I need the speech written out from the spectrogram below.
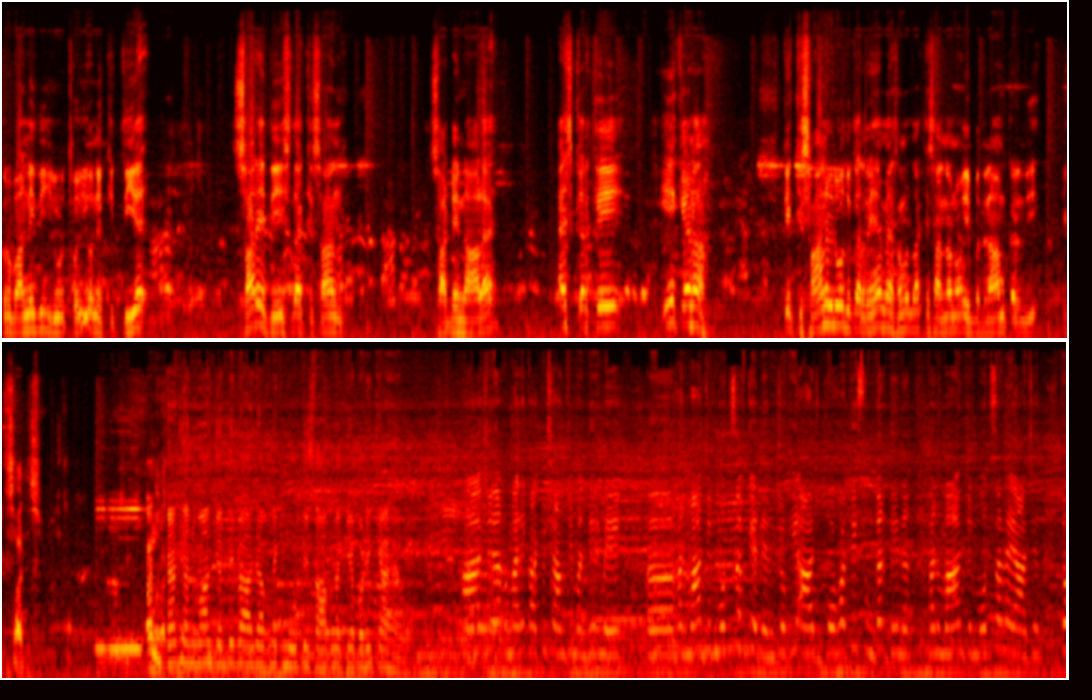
ਕੁਰਬਾਨੀ ਦੀ ਜ਼ਰੂਰਤ ਹੋਈ ਉਹਨੇ ਕੀਤੀ ਹੈ ਸਾਰੇ ਦੇਸ਼ ਦਾ ਕਿਸਾਨ ਸਾਡੇ ਨਾਲ ਹੈ ਇਸ ਕਰਕੇ ਇਹ ਕਹਿਣਾ ਕਿ ਕਿਸਾਨ ਵਿਰੋਧ ਕਰ ਰਹੇ ਆ ਮੈਂ ਸਮਝਦਾ ਕਿਸਾਨਾਂ ਨੂੰ ਇਹ ਬਦਨਾਮ ਕਰਨ ਦੀ ਇੱਕ ਸਾਜ਼ਿਸ਼ ਹੈ ਧੰਨਵਾਦ क्या कि हनुमान जयंती पे आज आपने एक मूर्ति स्थापना की है बड़ी क्या है वो आज हमारे खाटू श्याम जी मंदिर में हनुमान जन्मोत्सव के दिन, जो कि आज बहुत ही सुंदर दिन, हनुमान जन्मोत्सव है आज। तो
